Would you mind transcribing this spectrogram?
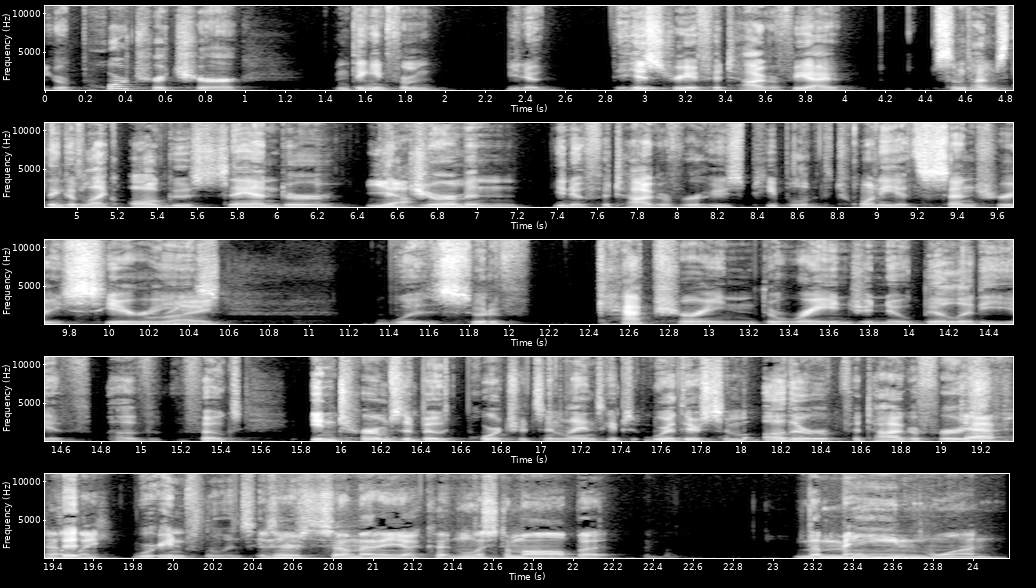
your portraiture, I'm thinking from, you know, the history of photography, I sometimes think of like August Sander, Yeah. the German, you know, photographer whose People of the 20th Century series Right. Was sort of capturing the range and nobility of, of folks. In terms of both portraits and landscapes, were there some other photographers Definitely. that were influencing? There's so many I couldn't list them all, but the main one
